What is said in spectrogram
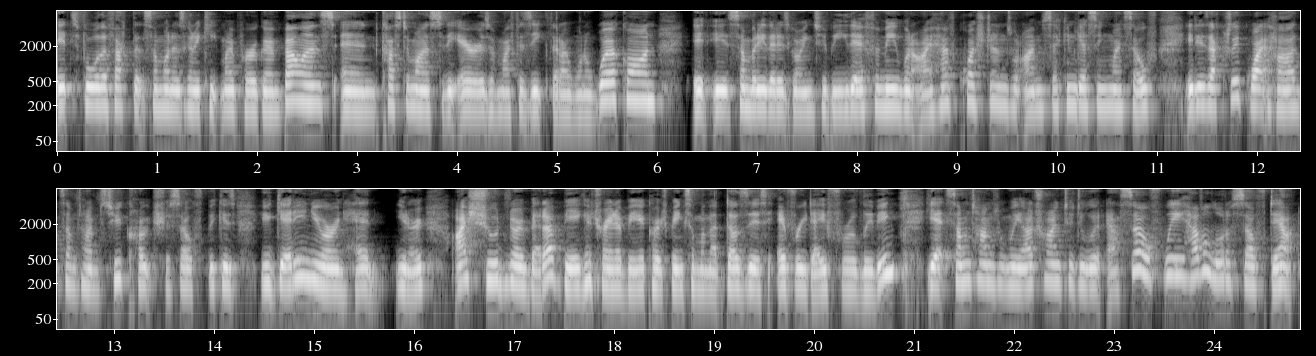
It's for the fact that someone is going to keep my program balanced and customized to the areas of my physique that I want to work on. It is somebody that is going to be there for me when I have questions, when I'm second guessing myself. It is actually quite hard sometimes to coach yourself because you get in your own head. You know, I should know better being a trainer, being a coach, being someone that does this every day for a living. Yet sometimes when we are trying to do it ourselves, we have a lot of self doubt.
